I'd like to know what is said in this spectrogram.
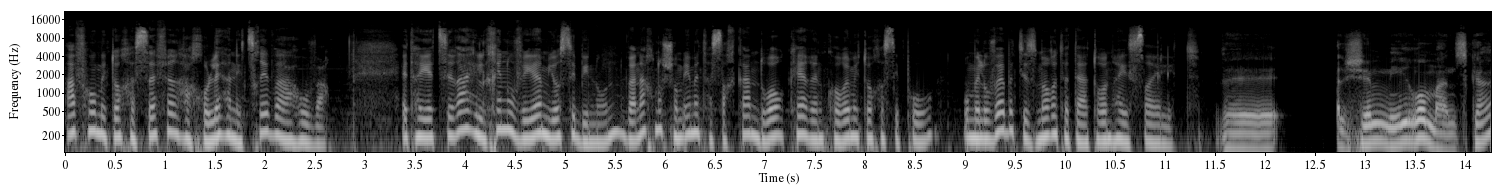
אף הוא מתוך הספר החולה הנצחי והאהובה. את היצירה הלחין וביים יוסי בן נון, ואנחנו שומעים את השחקן דרור קרן קורא מתוך הסיפור, ומלווה בתזמורת התיאטרון הישראלית. ועל שם מי רומנסקה?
